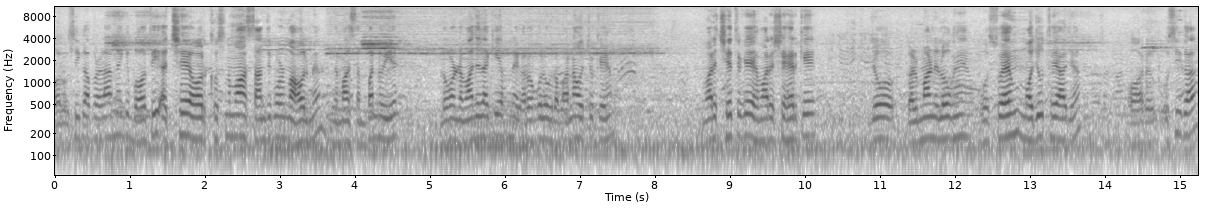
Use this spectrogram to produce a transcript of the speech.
और उसी का परिणाम है कि बहुत ही अच्छे और खुशनुमा, शांतिपूर्ण माहौल में नमाज़ संपन्न हुई है। लोगों ने नमाज़ अदा की, अपने घरों को लोग रवाना हो चुके हैं। हमारे क्षेत्र के, हमारे शहर के जो गणमान्य लोग हैं, वो स्वयं मौजूद थे आज यहाँ और उसी का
